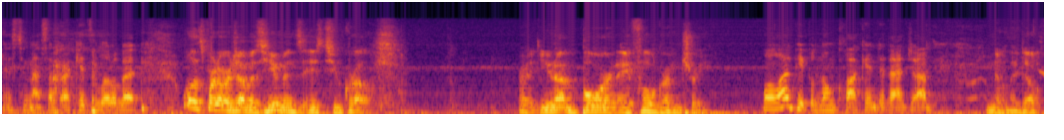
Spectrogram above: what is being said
is to mess up our kids a little bit. Well, it's part of our job as humans is to grow. Right, you're not born a full-grown tree. Well, a lot of people don't clock into that job. No, they don't.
